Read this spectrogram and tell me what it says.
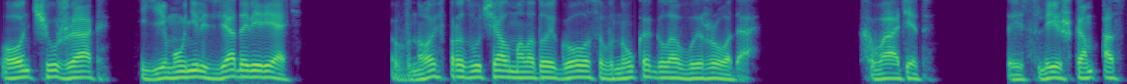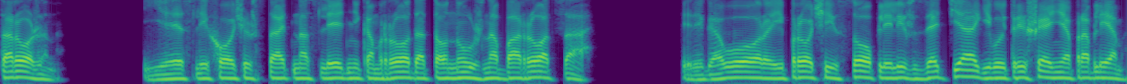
он чужак, ему нельзя доверять». Вновь прозвучал молодой голос внука главы рода. «Хватит, «Ты слишком осторожен». Если хочешь стать наследником рода, то нужно бороться. Переговоры и прочие сопли лишь затягивают решение проблем.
